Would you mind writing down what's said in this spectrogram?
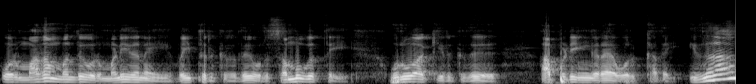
ஒரு மதம் வந்து ஒரு மனிதனை வைத்திருக்கிறது ஒரு சமூகத்தை உருவாக்கி இருக்குது அப்படிங்கிற ஒரு கதை. இதுதான்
